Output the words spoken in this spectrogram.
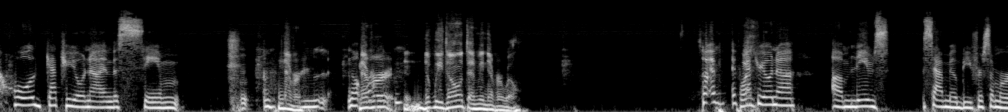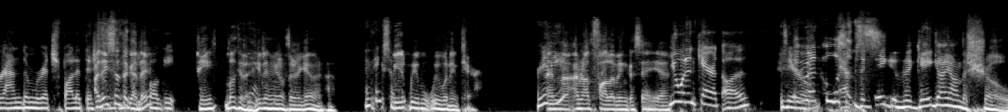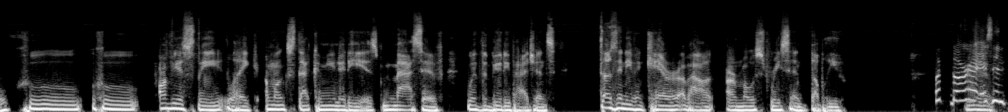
hold Catriona in the same. Never, l- No, never. We don't, and we never will. So if, if What? Catriona um, leaves Sam Milby for some random rich politician, Are they still together? Pogi, See, look at that. He doesn't even know if they're together. I think so. We, we, we wouldn't care. really? I'm not, I'm not following kasi, yeah. you wouldn't care at all? Zero. But listen, the gay, the gay guy on the show who who obviously like amongst that community is massive with the beauty pageants doesn't even care about our most recent W. But Dora Yeah. isn't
